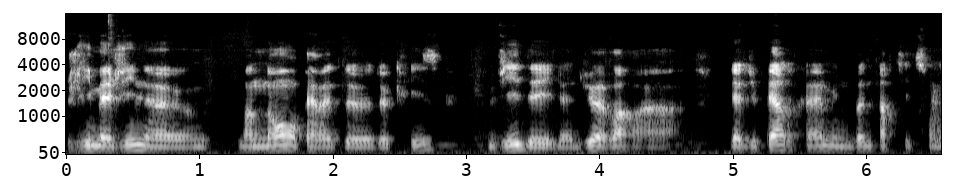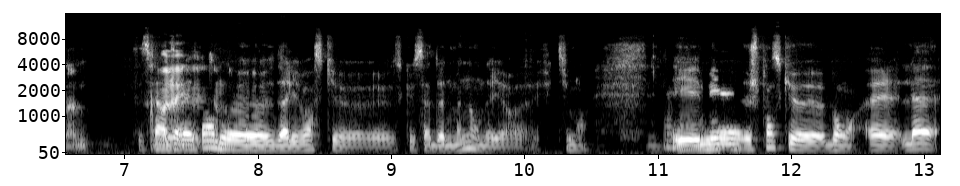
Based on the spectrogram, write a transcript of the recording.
je l'imagine euh, maintenant en période de, de crise vide et il a dû avoir un- il a dû perdre quand même une bonne partie de son âme Ce serait Voilà, intéressant d'aller voir ce que, ce que ça donne maintenant, d'ailleurs, effectivement. Mhm. Et, mais je pense que, bon, là,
